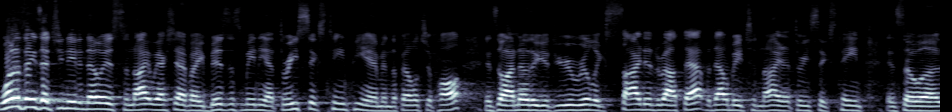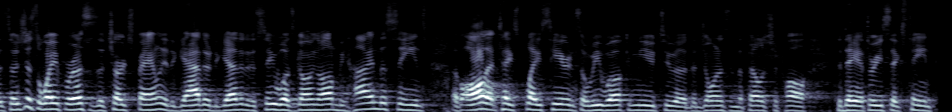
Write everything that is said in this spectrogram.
One of the things that you need to know is tonight we actually have a business meeting at 3:16 p.m. in the fellowship hall, and so I know that you're really excited about that. But that'll be tonight at 3:16, and so uh, so it's just a way for us as a church family to gather together to see what's going on behind the scenes of all that takes place here. And so we welcome you to uh, to join us in the fellowship hall today at 3:16.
